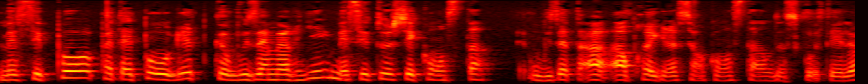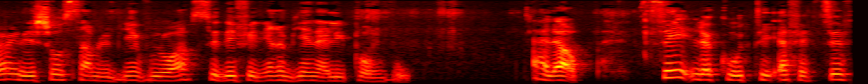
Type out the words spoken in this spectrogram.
mais c'est pas peut-être pas au rythme que vous aimeriez, mais c'est c'est constant vous êtes en, progression constante de ce côté-là et les choses semblent bien vouloir se définir et bien aller pour vous. Alors, c'est le côté affectif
